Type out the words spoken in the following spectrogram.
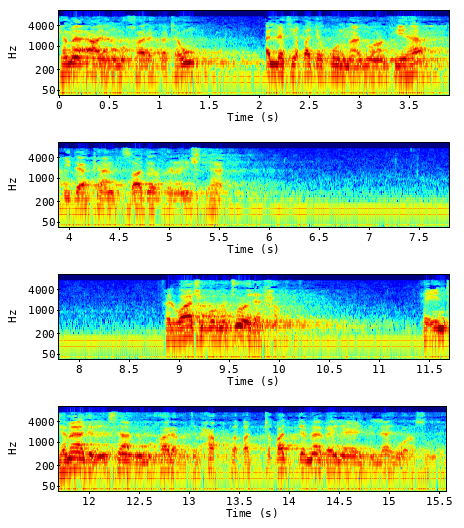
كما أعلن مخالفته التي قد يكون معذورا فيها إذا كانت صادرة عن الاجتهاد. فالواجب الرجوع إلى الحق. فإن تمادى الإنسان في مخالفة الحق فقد تقدم بين يدي الله ورسوله.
